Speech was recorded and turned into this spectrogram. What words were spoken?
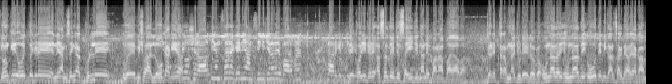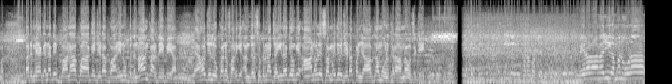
ਕਿਉਂਕਿ ਉਹ ਇੱਕ ਜਿਹੜੇ ਨਿਹੰਗ ਸਿੰਘ ਆ ਖੁੱਲੇ ਵਿਸ਼ਵਾਸ ਲੋਕ ਹੈਗੇ ਆ। ਜੋ ਸ਼ਰਾਰਤੀ ਅੰਸਰ ਹੈਗੇ ਨੇ ਅੰਗ ਸਿੰਘ ਜਿਨ੍ਹਾਂ ਨੇ ਬਾਰ-ਬਾਰ ਟਾਰਗੇਟ ਕੀਤਾ ਦੇਖੋ ਜੀ ਜਿਹੜੇ ਅਸਲ ਦੇ ਵਿੱਚ ਸਹੀ ਜਿਨ੍ਹਾਂ ਨੇ ਬਾਣਾ ਪਾਇਆ ਵਾ ਜਿਹੜੇ ਧਰਮ ਨਾਲ ਜੁੜੇ ਹੋਏ ਲੋਕ ਆ, ਉਹਨਾਂ ਦਾ ਉਹਨਾਂ ਦੇ ਉਹ ਤੇ ਨਹੀਂ ਕਰ ਸਕਦੇ ਇਹੋ ਜਿਹਾ ਕੰਮ। ਪਰ ਮੈਂ ਕਹਿੰਦਾ ਕਿ ਬਾਣਾ ਪਾ ਕੇ ਜਿਹੜਾ ਬਾਣੇ ਨੂੰ ਬਦਨਾਮ ਕਰਦੇ ਪਿਆ ਇਹੋ ਜਿਹੇ ਲੋਕਾਂ ਨੂੰ ਫੜ ਕੇ ਅੰਦਰ ਸੁੱਟਣਾ ਚਾਹੀਦਾ ਕਿਉਂਕਿ ਆਉਣ ਵਾਲੇ ਸਮੇਂ ਦੇ ਵਿੱਚ ਜਿਹੜਾ ਪੰਜਾਬ ਦਾ ਮਾਹੌਲ ਖਰਾਬ ਨਾ ਹੋ ਸਕੇ। ਮੇਰਾ ਨਾਮ ਹੈ ਜੀ ਅਮਨ ਵੋਰਾ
